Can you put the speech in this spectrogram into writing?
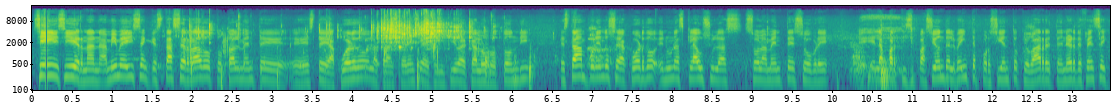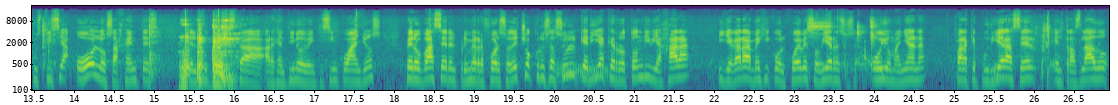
Sí, sí, Hernán. A mí me dicen que está cerrado totalmente eh, este acuerdo, la transferencia definitiva de Carlos Rotondi estaban poniéndose de acuerdo en unas cláusulas solamente sobre eh, la participación del 20% que va a retener Defensa y Justicia o los agentes del futbolista argentino de 25 años, pero va a ser el primer refuerzo. De hecho, Cruz Azul quería que Rotondi viajara y llegara a México el jueves o viernes, o sea, hoy o mañana, para que pudiera hacer el traslado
